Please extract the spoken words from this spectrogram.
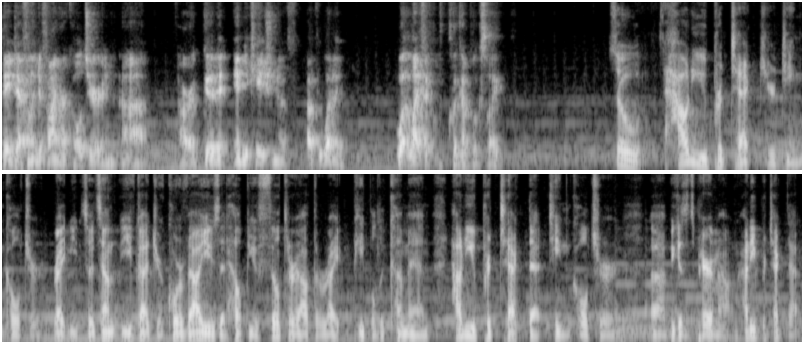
they definitely define our culture and uh, are a good indication of of what a what life at ClickUp looks like. So how do you protect your team culture right? So it sounds you've got your core values that help you filter out the right people to come in. How do you protect that team culture? Uh, because it's paramount. How do you protect that?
